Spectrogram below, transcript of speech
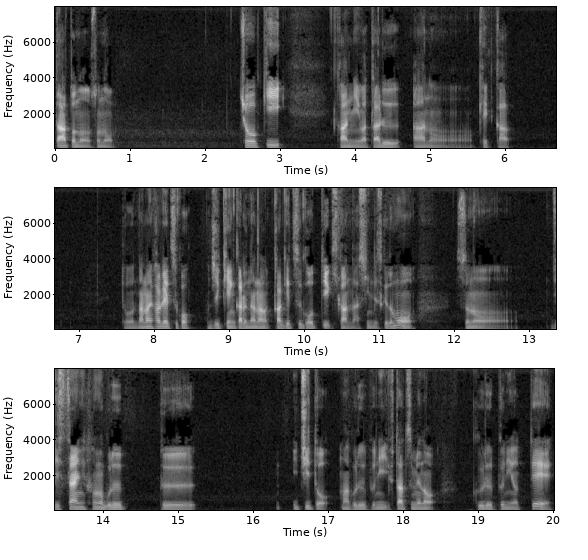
た後のその長期間にわたるあの結果。と7ヶ月後？実験から7ヶ月後っていう期間らしいんですけどもその実際にそのグループ1と、まあ、グループ22つ目のグループによって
